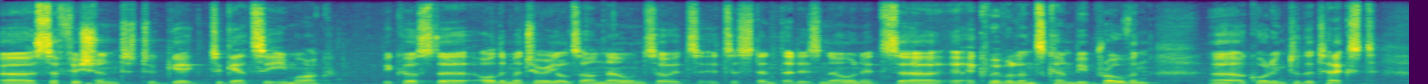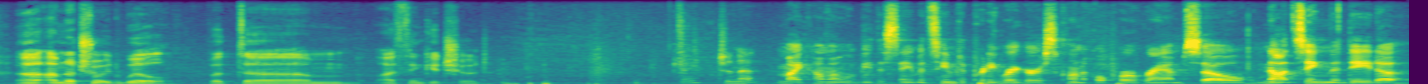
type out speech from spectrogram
uh, sufficient to get, to get CE mark because the, all the materials are known, so it's, it's a stent that is known, its uh, equivalence can be proven uh, according to the text. Uh, I'm not sure it will, but um, I think it should. Okay, Jeanette? My comment would be the same. It seemed a pretty rigorous clinical program, so not seeing the data,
